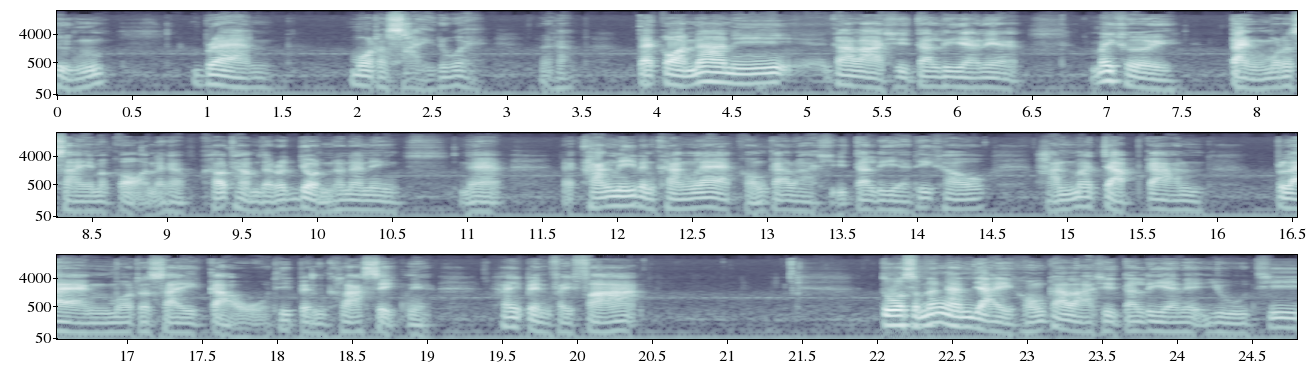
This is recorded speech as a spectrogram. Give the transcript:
ถึงแบรนด์มอเตอร์ไซค์ด้วยนะครับ แต่ก่อนหน้านี้กาลาชิตาเลียเนี่ยไม่เคยแต่งมอเตอร์ไซค์มาก่อนนะครับเขาทำแต่รถยนต์เท่านั้นเองนะแต่ครั้งนี้เป็นครั้งแรกของกาลาชอิตาเลียที่เขาหันมาจับการแปลงมอเตอร์ไซค์เก่าที่เป็นคลาสสิกเนี่ยให้เป็นไฟฟ้า ตัวสำนักงงานใหญ่ของกาลาชิตาเลียเนี่ยอยู่ที่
